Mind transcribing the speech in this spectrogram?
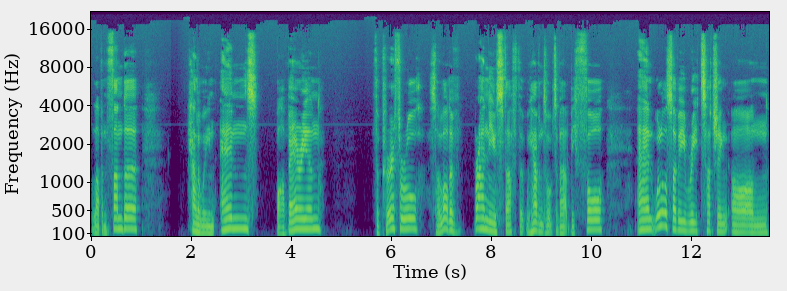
Love and Thunder, Halloween Ends, Barbarian, The Peripheral, so a lot of brand new stuff that we haven't talked about before. And we'll also be retouching on,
